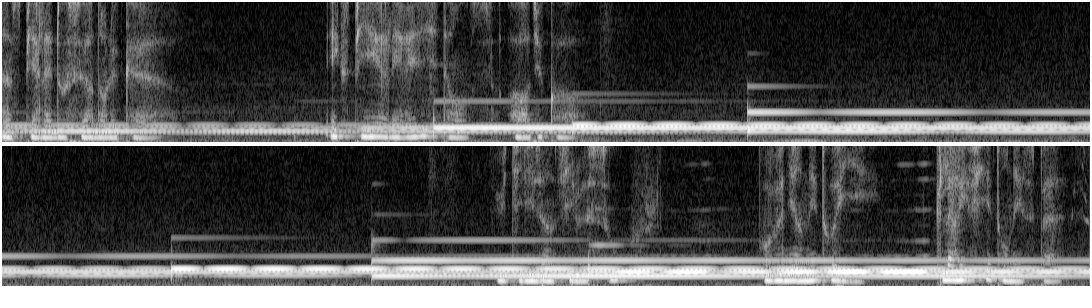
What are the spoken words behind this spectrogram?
Inspire la douceur dans le cœur. Expire les résistances hors du corps. Utilise ainsi le sou pour venir nettoyer, clarifier ton espace.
